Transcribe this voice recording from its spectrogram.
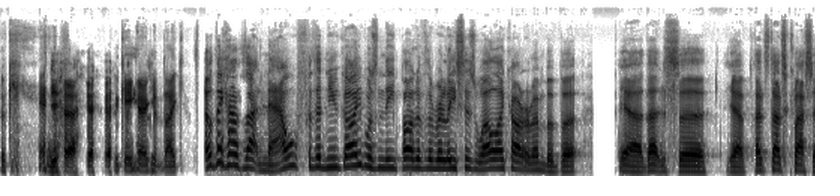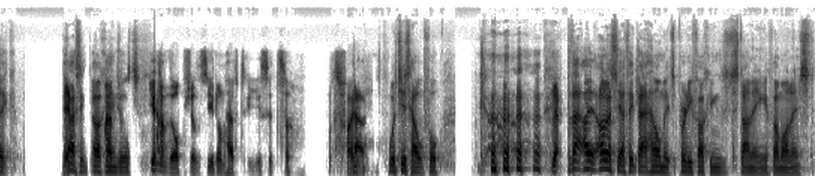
looking Yeah, looking haircut like Don't they have that now for the new guy? Wasn't he part of the release as well? I can't remember, but yeah, that's uh, yeah, that's that's classic, Yeah, classic Dark but- Angels, you have the options. You don't have to use it, so it's fine. No. which is helpful. yeah. But that I, honestly, I think that helmet's pretty fucking stunning. If I'm honest,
